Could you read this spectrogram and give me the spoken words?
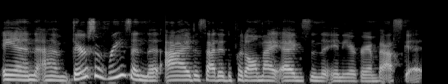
And um, there's a reason that I decided to put all my eggs in the Enneagram basket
